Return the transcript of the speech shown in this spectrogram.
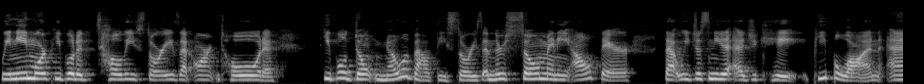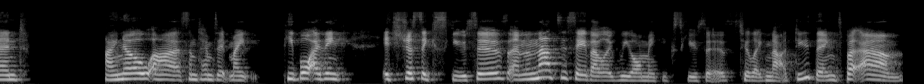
we need more people to tell these stories that aren't told, and people don't know about these stories. And there's so many out there that we just need to educate people on. And I know uh, sometimes it might people. I think it's just excuses, and not to say that like we all make excuses to like not do things, but um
